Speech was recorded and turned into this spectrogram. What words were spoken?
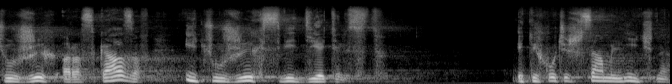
чужих рассказов и чужих свидетельств. И ты хочешь сам лично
